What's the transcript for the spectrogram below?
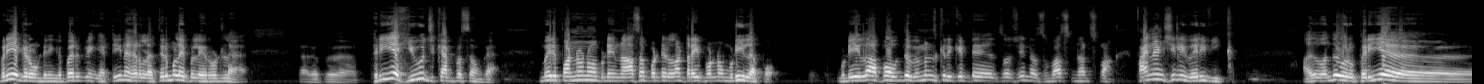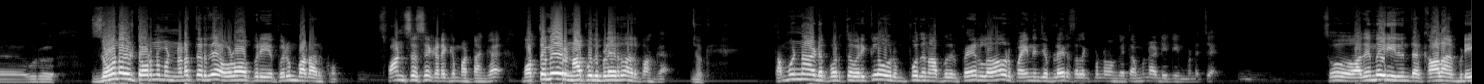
பெரிய கிரவுண்டு நீங்கள் போயிருப்பீங்க டி நகரில் திருமலைப்பள்ளி ரோட்டில் பெரிய ஹியூஜ் கேம்பஸ் அவங்க. இது மாதிரி பண்ணணும் அப்படின்னு ஆசைப்பட்டு எல்லாம் ட்ரை பண்ண முடியல அப்போ. முடியல அப்போ வந்து women's cricket association was not strong financially very weak அது வந்து ஒரு பெரிய ஒரு ஜோனல் டோர்னமெண்ட் நடத்துறதே அவ்வளோ பெரிய பெரும்பாடாக இருக்கும். ஸ்பான்சர்ஸே கிடைக்க மாட்டாங்க. மொத்தமே ஒரு நாற்பது பிளேயர் தான் இருப்பாங்க. ஓகே தமிழ்நாடு பொறுத்த வரைக்கும் ஒரு முப்பது நாற்பது பேரில் தான் ஒரு பதினஞ்சு பிளேயர் செலக்ட் பண்ணுவாங்க தமிழ்நாடு டீம் நினச்சேன் ஸோ அதேமாரி இருந்த காலம் இப்படி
